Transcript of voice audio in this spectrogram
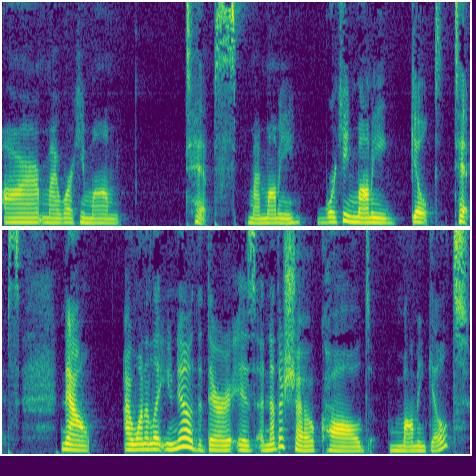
are my working mom tips, my mommy, working mommy guilt tips. Now, I want to let you know that there is another show called Mommy Guilt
